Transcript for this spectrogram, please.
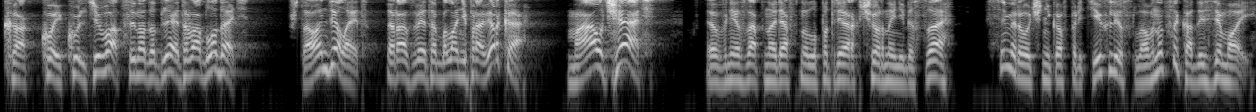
«Какой культивации надо для этого обладать?» «Что он делает? Разве это была не проверка?» «Молчать!» Внезапно рявкнул патриарх Черные Небеса. Семеро учеников притихли, словно цикады зимой.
